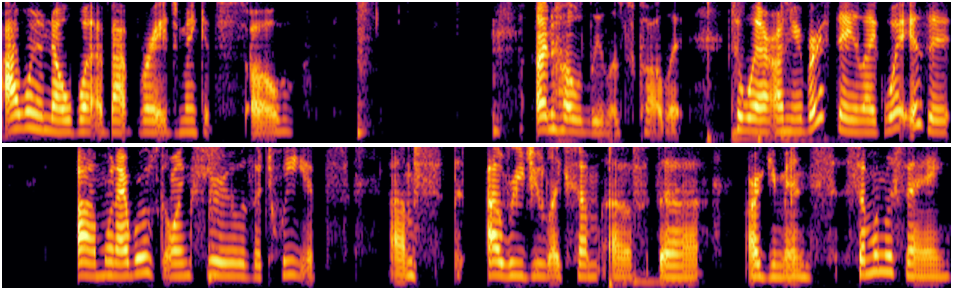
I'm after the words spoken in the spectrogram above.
I want to know what about braids make it so unholy, let's call it, to wear on your birthday. Like what is it? um, when I was going through the tweets, um, I'll read you like some of the arguments. Someone was saying,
